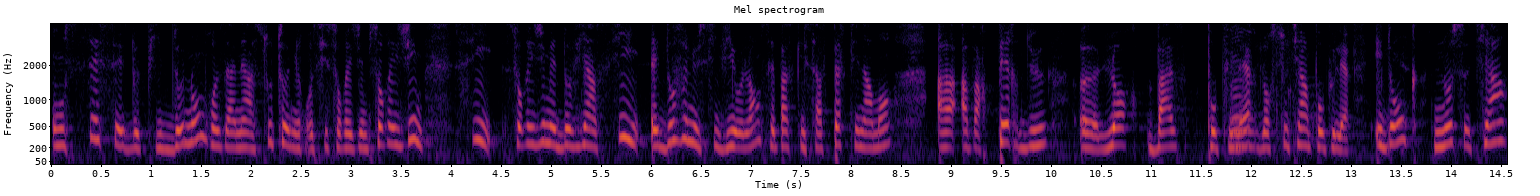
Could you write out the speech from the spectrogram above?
ont cessé depuis de nombreuses années à soutenir soutenir aussi ce régime. Ce régime, si ce régime est, devient si, est devenu si violent, c'est parce qu'ils savent pertinemment avoir perdu euh, leur base populaire, mm. leur soutien populaire. Et donc, ne se tient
